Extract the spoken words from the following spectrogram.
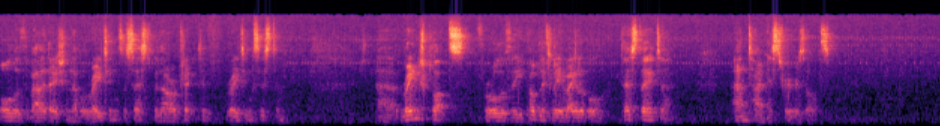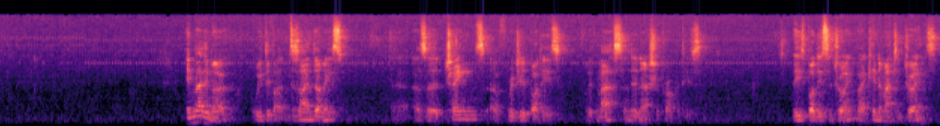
all of the validation level ratings assessed with our objective rating system, uh, range plots for all of the publicly available test data, and time history results. In MADYMO, we design dummies uh, as a chains of rigid bodies with mass and inertia properties. These bodies are joined by kinematic joints.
